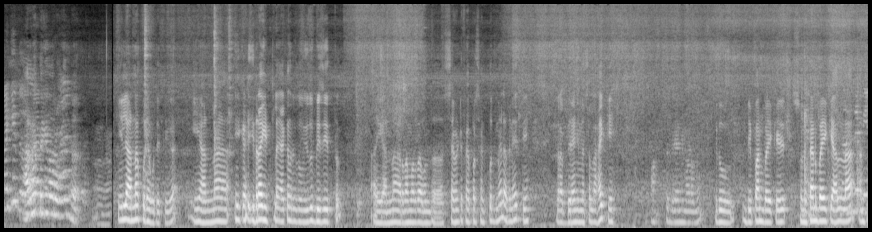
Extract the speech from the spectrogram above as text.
ಒಳಗಿಂದ ಇಲ್ಲಿ ಅನ್ನ ಕುದಿಯಾಗುತ್ತೈತಿ ಈಗ. ಈ ಅನ್ನ ಈಗ ಕಡೆ ಇದ್ರಾಗ ಇಟ್ಲ ಯಾಕಂದ್ರೆ ಇದು ಇದು ಬಿಸಿ ಇತ್ತು. ಈ ಅನ್ನ ಅರ್ಧಂಬರ್ಧ ಒಂದು ಸೆವೆಂಟಿ ಫೈವ್ ಪರ್ಸೆಂಟ್ ಕುದ್ಮೇಲೆ ಅದನ್ನ ಎತ್ತಿ ಇದ್ರಾಗ ಬಿರಿಯಾನಿ ಮಸಾಲ ಹಾಕಿ ಮಸ್ತ್ ಬಿರಿಯಾನಿ ಮಾಡೋನು ಇದು ದೀಪಾನ್ ಬೈಕೆ ಸುಲ್ತಾನ್ ಬೈಕೆ ಅಲ್ಲ ಅಂತ.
